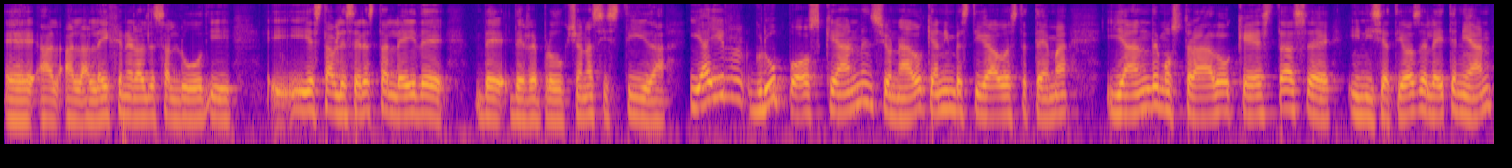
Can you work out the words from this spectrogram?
eh, a, la Ley General de Salud y, y establecer esta ley de, de, reproducción asistida. Y hay grupos que han mencionado, que han investigado este tema y han demostrado que estas eh, iniciativas de ley tenían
